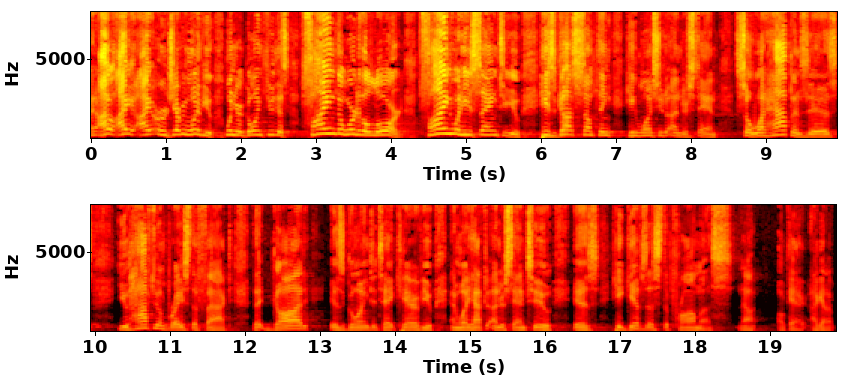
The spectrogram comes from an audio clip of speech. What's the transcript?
And I, I, I urge every one of you, when you're going through this, find the word of the Lord. Find what he's saying to you. He's got something he wants you to understand. So what happens is you have to embrace the fact that God is going to take care of you. And what you have to understand too is he gives us the promise. Now, okay, I got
